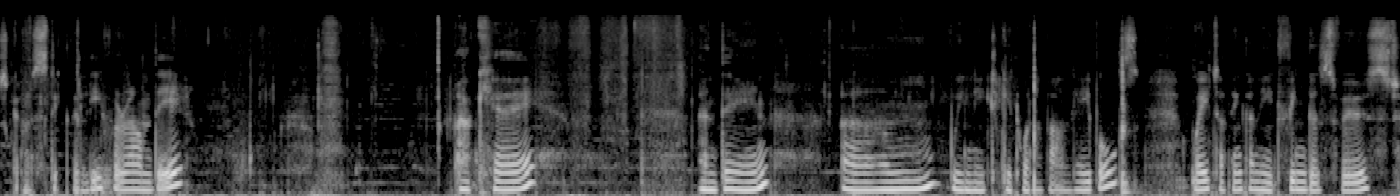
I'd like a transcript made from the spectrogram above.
just to stick the leaf around there. Okay. And then um, we need to get one of our labels. Wait I think I need fingers first.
